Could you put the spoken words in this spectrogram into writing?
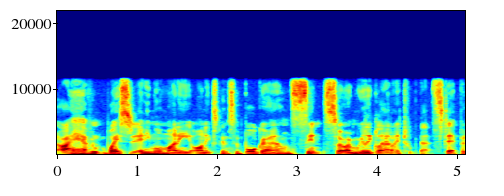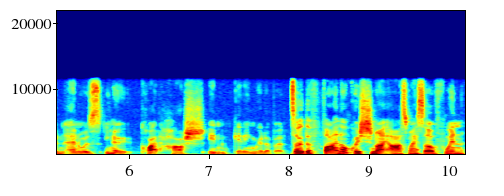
I haven't wasted any more money on expensive ball gowns since so I'm really glad I took that step and, and was you know quite harsh in getting rid of it. So the final question I ask myself when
